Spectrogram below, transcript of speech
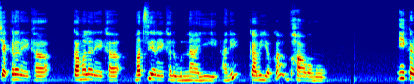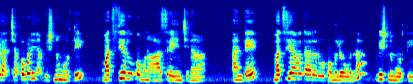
చక్రరేఖ కమలరేఖ మత్స్యరేఖలు ఉన్నాయి అని కవి యొక్క భావము. ఇక్కడ చెప్పబడిన విష్ణుమూర్తి మత్స్య రూపమును ఆశ్రయించిన అంటే మత్స్యావతార రూపములో ఉన్న విష్ణుమూర్తి.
